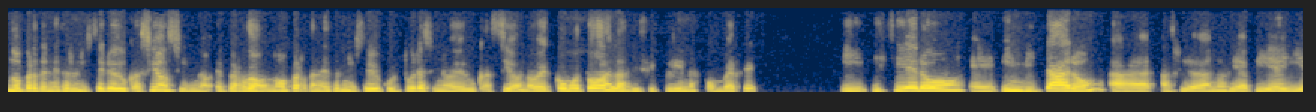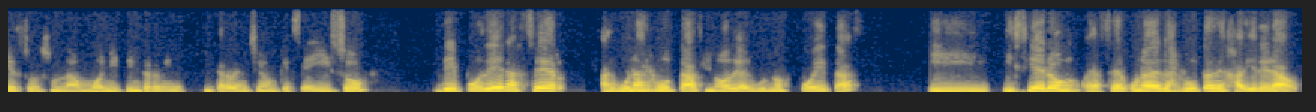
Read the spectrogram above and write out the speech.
no pertenece al Ministerio de Educación, sino, eh, perdón, no pertenece al Ministerio de Cultura, sino de Educación, ¿no? Ve cómo todas las disciplinas convergen y hicieron, eh, invitaron a, ciudadanos de a pie, y eso es una bonita intervención que se hizo, de poder hacer algunas rutas, ¿no? De algunos poetas, y hicieron hacer una de las rutas de Javier Herao,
